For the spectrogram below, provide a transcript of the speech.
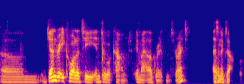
um, gender equality into account in my algorithms, right? As an example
